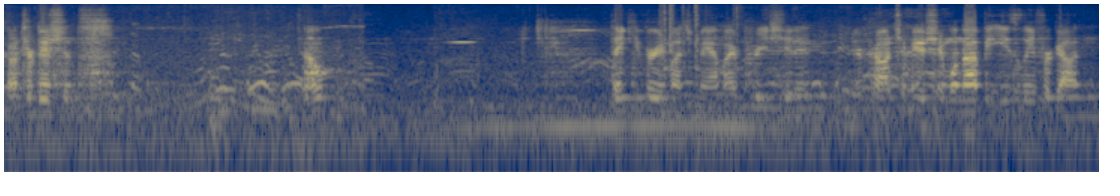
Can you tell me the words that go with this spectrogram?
Contributions? No? Thank you very much, ma'am. I appreciate it. Your contribution will not be easily forgotten.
